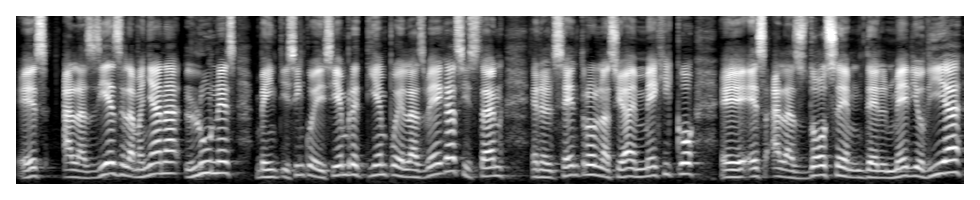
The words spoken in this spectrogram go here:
Es a las 10 de la mañana, lunes 25 de diciembre, tiempo de Las Vegas. y están en el centro, en la Ciudad de México, eh, es a las 12 del mediodía.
